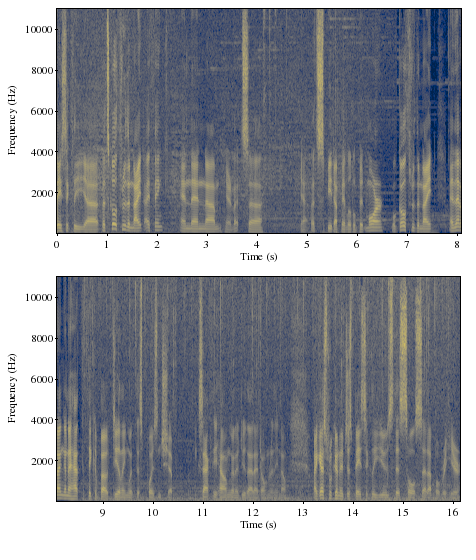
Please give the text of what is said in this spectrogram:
basically uh, let's go through the night, I think, and then um, here let's uh, yeah let's speed up a little bit more. We'll go through the night, and then I'm gonna have to think about dealing with this poison ship. Exactly how I'm gonna do that, I don't really know. I guess we're gonna just basically use this whole setup over here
